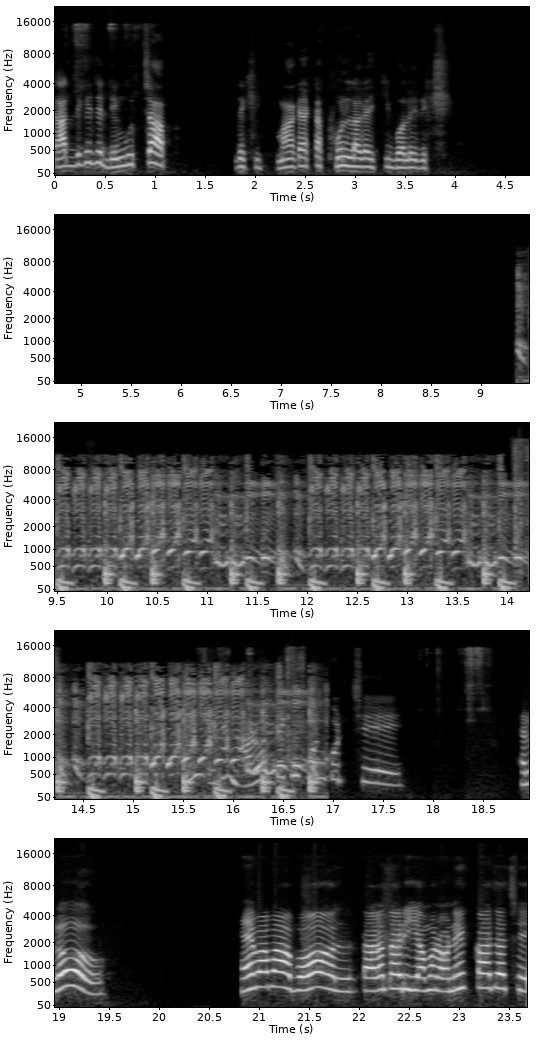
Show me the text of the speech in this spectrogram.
চারদিকে যে ডেঙ্গুর চাপ, দেখি মাকে একটা ফোন লাগাই, কি বলে দেখি। হ্যালো? হ্যাঁ বাবা, বল, তাড়াতাড়ি, আমার অনেক কাজ আছে।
